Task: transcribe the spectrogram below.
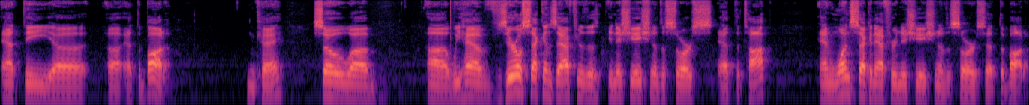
at the uh, uh, at the bottom. Okay, so um, uh, we have zero seconds after the initiation of the source at the top, and one second after initiation of the source at the bottom.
